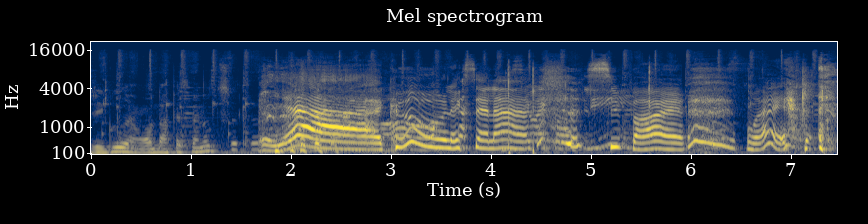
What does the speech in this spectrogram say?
J'ai goût, on en fait un autre tout de suite. Là. Yeah! Cool! Excellent! Super! Ouais!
